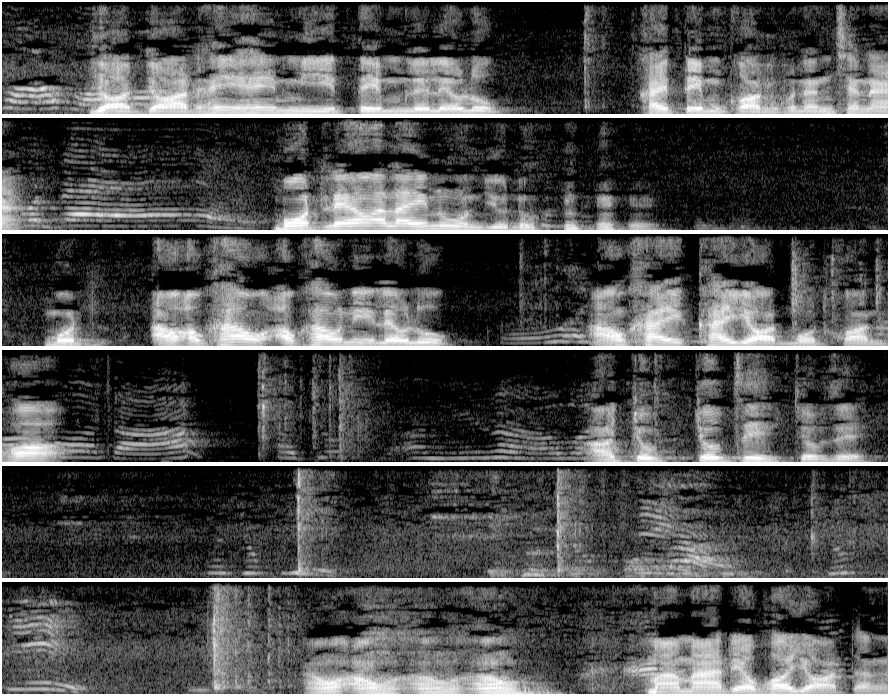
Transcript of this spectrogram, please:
พ่อผมหยอดหยอดให้ให้หมีเต็มเร็วๆลูก ใครเต็มก่อนคนนั้นชนะ หมดแล้วหมดแล้วอะไรนู่นอยู่นู่น หมด เอาเอาเข้า เอาเข้านี่เร็วลูก เอาใครใครหยอดหมดก่อนพ่อ พ่อจ๋าเอาจุ๊บอันนี้นะไว้เอาจุ๊บจุ๊บสิจุ๊บสิไม่จุ๊บผิดจุ๊บจี้จุ๊บจี้เอาเอาเอาเอามามาเดี๋ยวพ่อหยอดตั้งห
